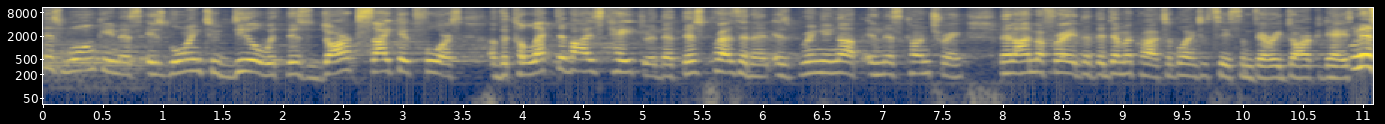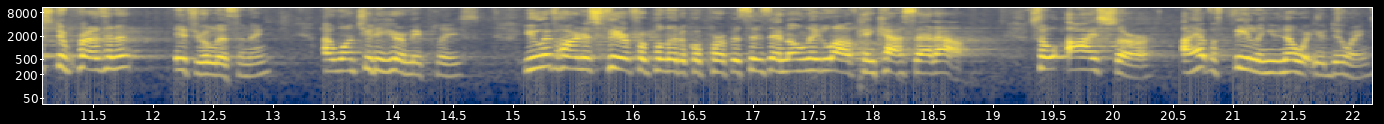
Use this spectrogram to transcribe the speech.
This wonkiness is going to deal with this dark psychic force of the collectivized hatred that this president is bringing up in this country, then I'm afraid that the Democrats are going to see some very dark days. Mr. President, if you're listening, I want you to hear me, please. You have harnessed fear for political purposes, and only love can cast that out. So I, sir, I have a feeling you know what you're doing.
